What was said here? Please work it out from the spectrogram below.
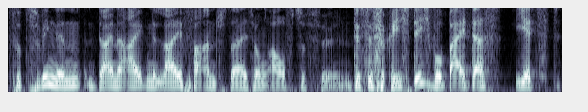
zu zwingen, deine eigene Live-Veranstaltung aufzufüllen. Das ist richtig, wobei das jetzt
